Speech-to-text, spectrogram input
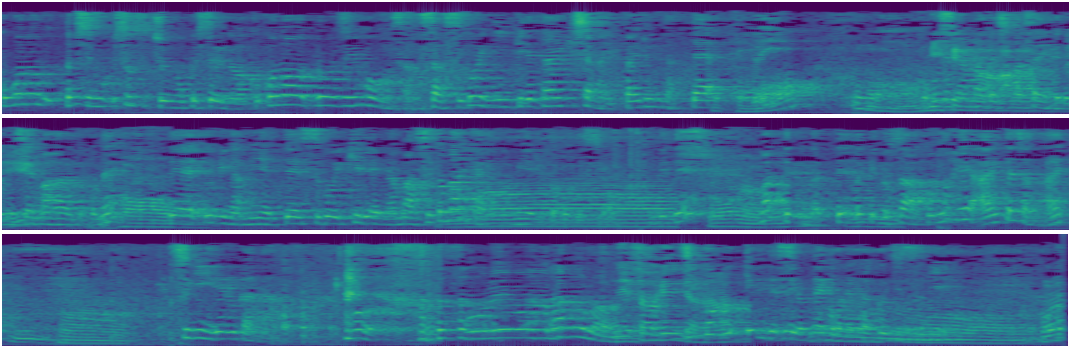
ここの私も一つ注目してるのはここの老人ホームさんさすごい人気で待機者がいっぱいいるんだって。こ？うん、ここで名前出しませんけど2000万払うとこね。で海が見えてすごい綺麗なまあ瀬戸内海が見えるとこですよでね待ってるんだって。だけどさこの部屋空いたじゃない、次入れるかな。それはどうなん値下げんじ自己ゃない物件ですよねこれ確実に。これは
